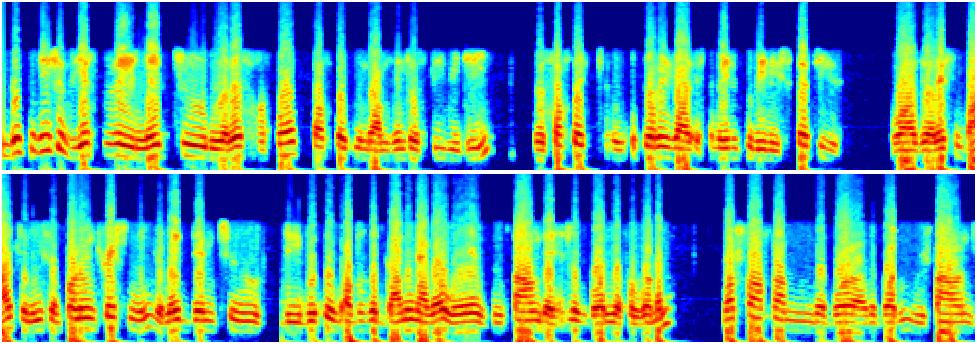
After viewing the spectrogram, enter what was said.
Investigations yesterday led to the arrest of a third suspect in the Umzinto CBD. The suspect, a security guard estimated to be in his 30s, was arrested by police and following questioning led them to the bushes opposite Gandhinagar where we found the headless body of a woman. Not far from the, bo- the body we found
